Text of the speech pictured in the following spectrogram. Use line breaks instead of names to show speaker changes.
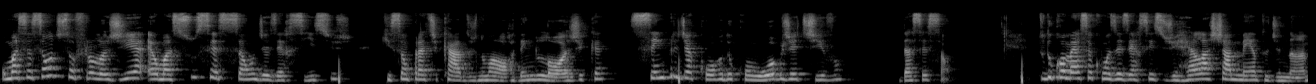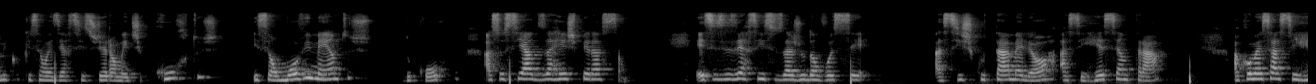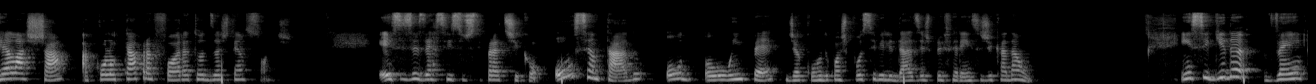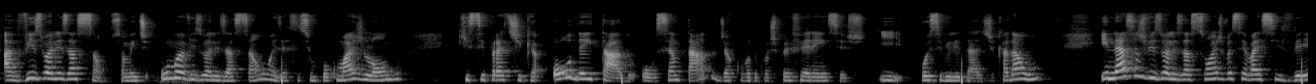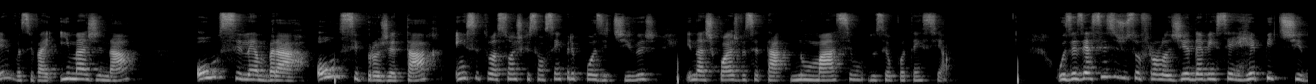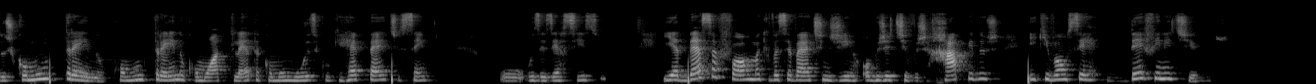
Uma sessão de sofrologia é uma sucessão de exercícios que são praticados numa ordem lógica, sempre de acordo com o objetivo da sessão. Tudo começa com os exercícios de relaxamento dinâmico, que são exercícios geralmente curtos e são movimentos do corpo associados à respiração. Esses exercícios ajudam você a se escutar melhor, a se recentrar, a começar a se relaxar, a colocar para fora todas as tensões. Esses exercícios se praticam ou sentado ou, ou em pé, de acordo com as possibilidades e as preferências de cada um. Em seguida vem a visualização, somente uma visualização, um exercício um pouco mais longo, que se pratica ou deitado ou sentado, de acordo com as preferências e possibilidades de cada um. E nessas visualizações você vai se ver, você vai imaginar ou se lembrar ou se projetar em situações que são sempre positivas e nas quais você está no máximo do seu potencial. Os exercícios de sofrologia devem ser repetidos como um treino, como um treino, como um atleta, como um músico que repete sempre os exercícios. E é dessa forma que você vai atingir objetivos rápidos e que vão ser definitivos.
